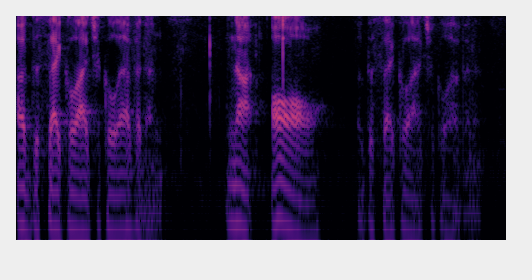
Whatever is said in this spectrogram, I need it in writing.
of the psychological evidence, not all of the psychological evidence.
